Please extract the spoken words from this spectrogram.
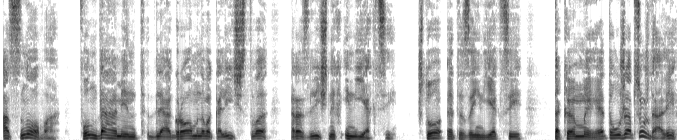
основа, фундамент для огромного количества различных инъекций. Что это за инъекции?» «Так э, мы это уже обсуждали.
